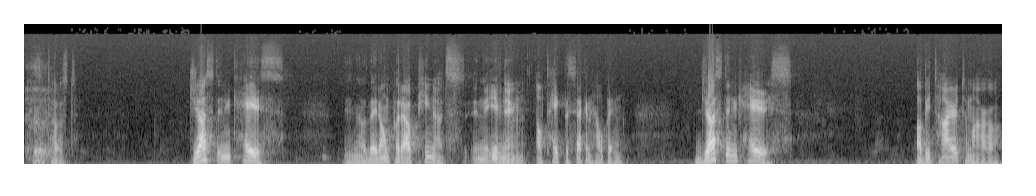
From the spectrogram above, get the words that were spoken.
piece of toast. Just in case, you know, they don't put out peanuts in the evening, I'll take the second helping. Just in case I'll be tired tomorrow,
